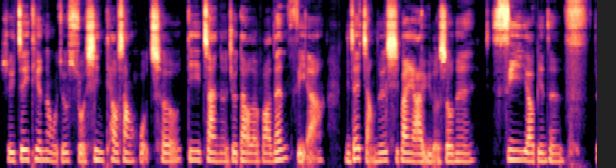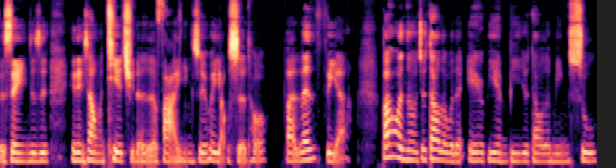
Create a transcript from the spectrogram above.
所以这一天呢我就索性跳上火车，第一站呢就到了 Valencia。你在讲这个西班牙语的时候呢，c 要变成的声音，就是有点像我们 th 的这个发音，所以会咬舌头。Valencia。傍晚呢，我就到了我的 Airbnb，就到了民宿。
